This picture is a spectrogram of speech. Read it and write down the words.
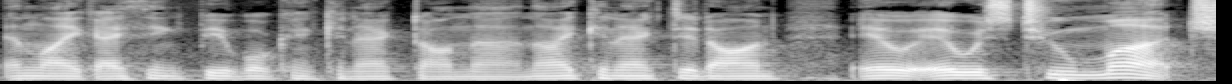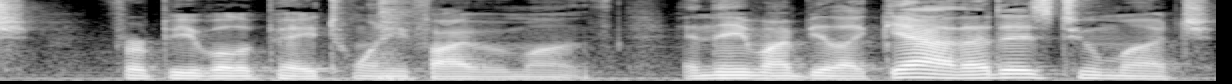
and like I think people can connect on that. And I connected on it. It was too much for people to pay twenty five a month, and they might be like, "Yeah, that is too much."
